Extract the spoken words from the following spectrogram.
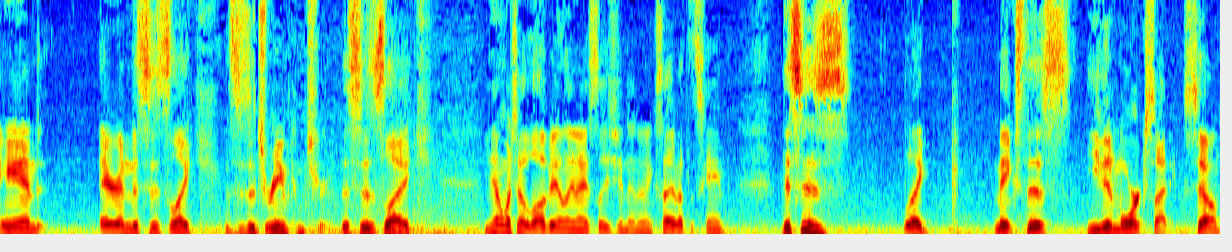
And Aaron, this is like this is a dream come true. This is like you know how much I love Alien Isolation and I'm excited about this game. This is like makes this even more exciting. So,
